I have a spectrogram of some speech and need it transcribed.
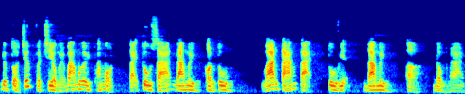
được tổ chức vào chiều ngày 30 tháng 1 tại tu xá Đa Minh Con Tum và an táng tại tu viện Đa Minh ở Đồng Nai.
